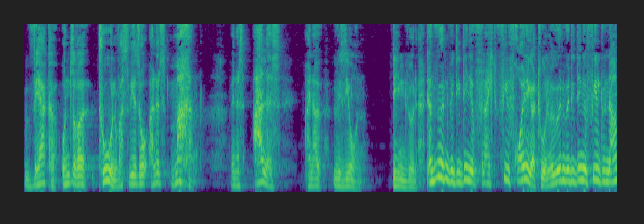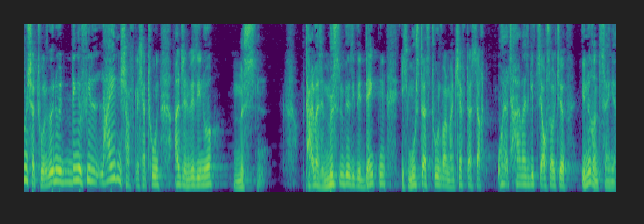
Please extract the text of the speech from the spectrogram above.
Werke, unsere Tun, was wir so alles machen, wenn es alles einer Vision dienen würde, dann würden wir die Dinge vielleicht viel freudiger tun, würden wir die Dinge viel dynamischer tun, würden wir die Dinge viel leidenschaftlicher tun, als wenn wir sie nur müssten. Teilweise müssen wir sie, wir denken, ich muss das tun, weil mein Chef das sagt. Oder teilweise gibt es ja auch solche inneren Zwänge.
